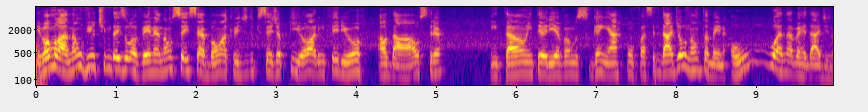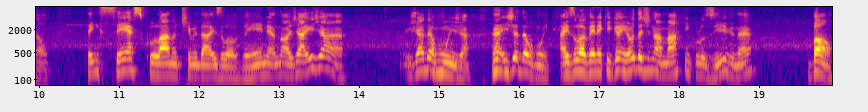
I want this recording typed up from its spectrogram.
E vamos lá, não vi o time da Eslovênia, não sei se é bom, acredito que seja pior, inferior ao da Áustria. Então, em teoria, vamos ganhar com facilidade ou não também, né? Na verdade, não. Tem Sesco lá no time da Eslovênia. Não, já aí já já deu ruim já. Aí já deu ruim. A Eslovênia que ganhou da Dinamarca, inclusive, né? Bom,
